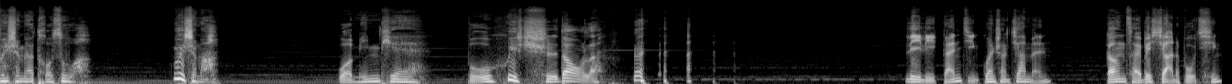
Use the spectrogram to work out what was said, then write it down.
为什么要投诉我？为什么？我明天不会迟到了。”丽丽赶紧关上家门，刚才被吓得不轻，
